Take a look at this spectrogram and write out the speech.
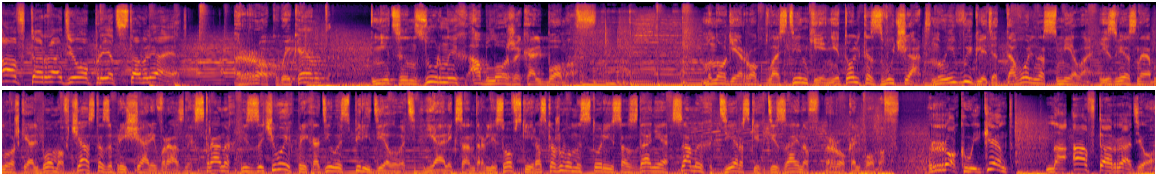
Авторадио представляет Рок-викенд нецензурных обложек альбомов. Многие рок-пластинки не только звучат, но и выглядят довольно смело. Известные обложки альбомов часто запрещали в разных странах, из-за чего их приходилось переделывать. Я, Александр Лисовский, расскажу вам истории создания самых дерзких дизайнов рок-альбомов. Рок-викенд на Авторадио.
